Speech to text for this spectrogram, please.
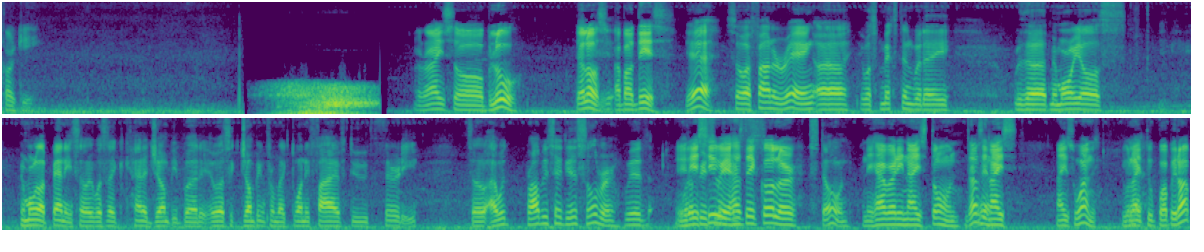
car key. Alright, so Blue, tell us Yeah. about this. Yeah. So I found a ring. Uh, it was mixed in with a with a memorial memorial penny. So it was like kind of jumpy, but it was like jumping from like 25 to 30. So I would probably say this is silver with It is silver, it has the color, stone. and they have very nice stone. That's a Yeah. nice, nice one. You Yeah. like to pop it up?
